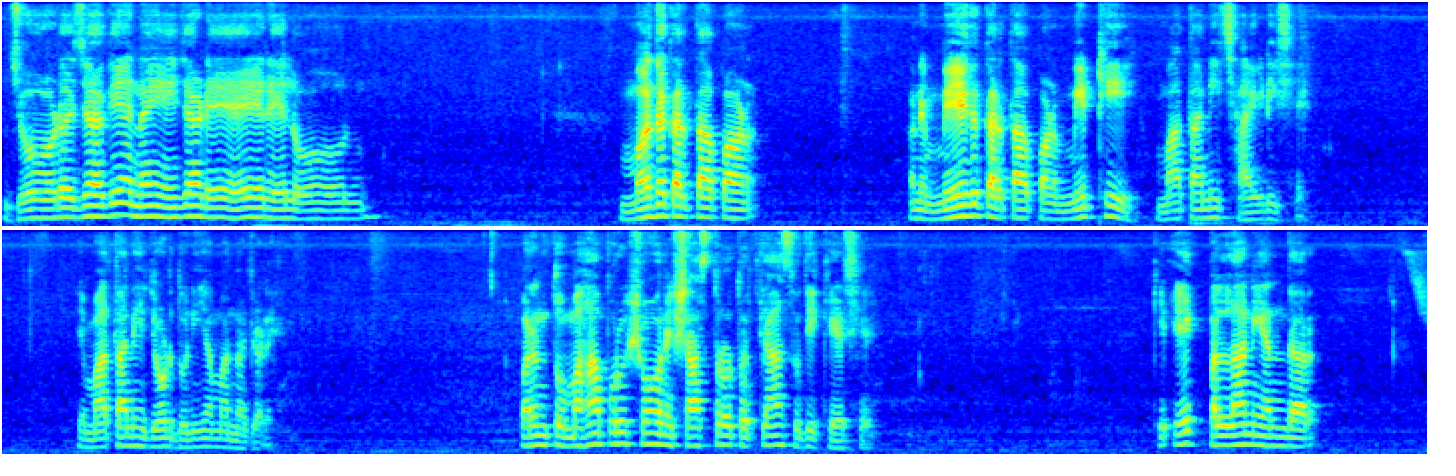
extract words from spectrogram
જોડ જગે નહીં જડે રે લોલ. મધ કરતાં પણ અને મેઘ કરતાં પણ મીઠી માતાની છાયડી છે. એ માતાની જોડ દુનિયામાં ન જડે. પરંતુ મહાપુરુષો અને શાસ્ત્રો તો ત્યાં સુધી કહે છે. કે એક પલ્લાની અંદર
